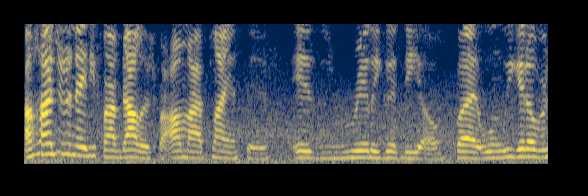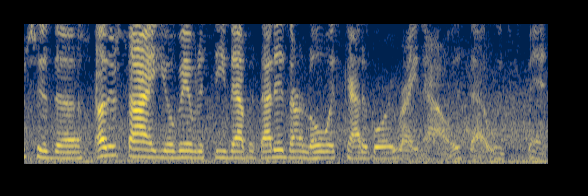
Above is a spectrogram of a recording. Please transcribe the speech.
$185 for all my appliances is really good deal. But when we get over to the other side, you'll be able to see that. But that is our lowest category right now is that we've spent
